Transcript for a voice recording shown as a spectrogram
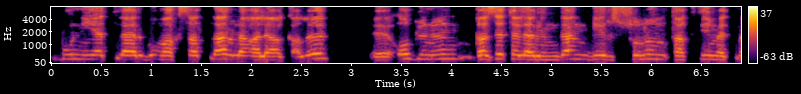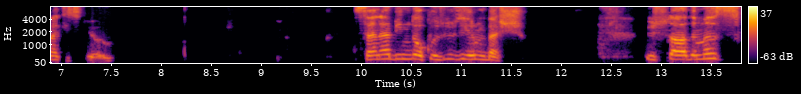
Bu niyetler, bu maksatlarla alakalı e, o günün gazetelerinden bir sunum takdim etmek istiyorum. Sene 1925. Üstadımız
